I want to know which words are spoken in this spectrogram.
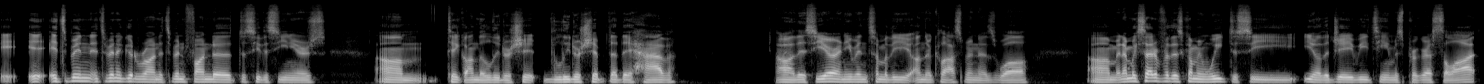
it, it's been it's been a good run. It's been fun to to see the seniors um take on the leadership the leadership that they have uh this year and even some of the underclassmen as well. Um, and I'm excited for this coming week to see, you know, the JV team has progressed a lot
